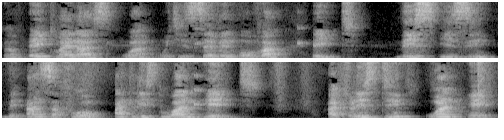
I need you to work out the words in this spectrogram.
So have 8 minus 1, which is 7 over 8. This is the answer for at least one head. At least one head.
